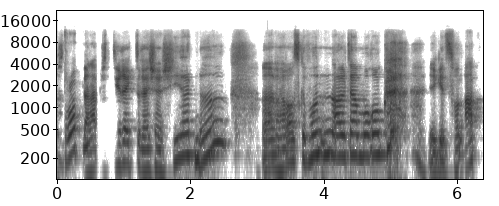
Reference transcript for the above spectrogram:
ich- droppen? Dann habe ich direkt recherchiert, ne? Dann habe herausgefunden, alter Morok, hier geht's voll ab.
